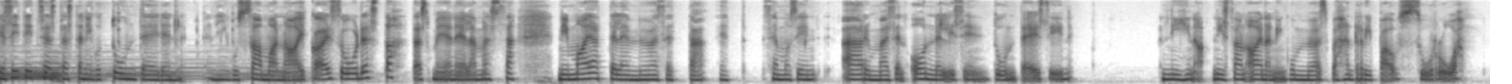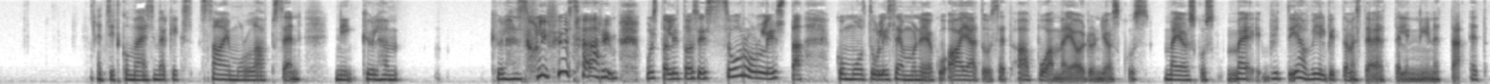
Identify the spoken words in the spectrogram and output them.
Ja sitten itse asiassa tästä niinku tunteiden niinku samanaikaisuudesta tässä meidän elämässä, niin mä ajattelen myös, että, että semmoisiin äärimmäisen onnellisiin tunteisiin niihin, niissä on aina niin kuin myös vähän ripaussurua. Että sitten kun mä esimerkiksi sain mun lapsen, niin kyllähän, kyllähän se oli myös äärin. Musta oli tosi surullista, kun mulla tuli semmoinen joku ajatus, että apua mä joudun joskus, mä joskus, mä ihan vilpittömästi ajattelin niin, että, että,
